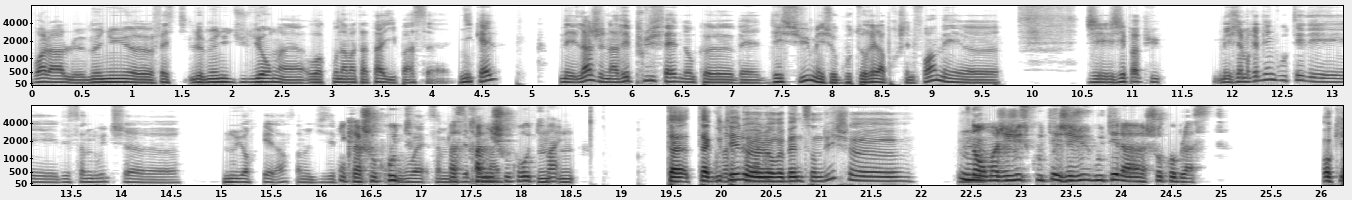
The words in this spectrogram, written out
voilà, le menu, le menu du lion au Hakuna Matata, il passe nickel. Mais là, je n'avais plus faim, donc ben, déçu, mais je goûterai la prochaine fois, mais j'ai pas pu. Mais j'aimerais bien goûter des, des sandwichs new-yorkais, là, ça me disait. Avec la choucroute, Ouais, ça me pastrami choucroute. Mm, Ouais. mm. T'as goûté le, le. Ruben Sandwich euh, Non, moi j'ai juste goûté, j'ai juste goûté la Chocoblast. Ok.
